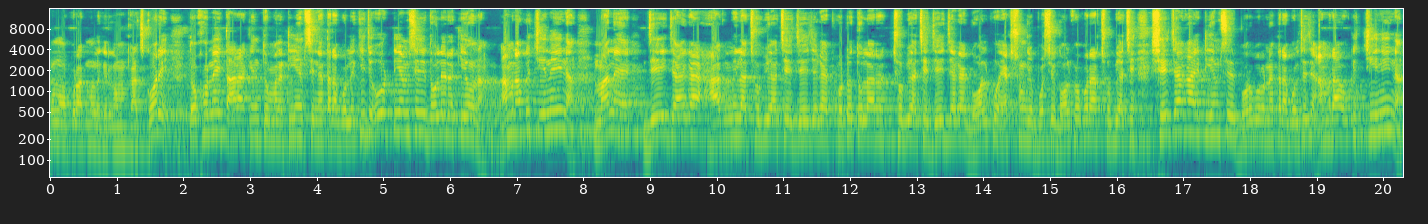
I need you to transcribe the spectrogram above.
কোনো অপরাধমূলক এরকম কাজ করে, তখনই তারা কিন্তু মানে টিএমসি নেতারা বলে কি যে, ওর টিএমসি দলের কেউ না। আমরা ওকে চিনেই না। মানে যেই জায়গায় হাত মিলা ছবি আছে যে জায়গায় ফটো তোলার ছবি আছে যে জায়গায় গল্প, একসঙ্গে বসে গল্প করার ছবি আছে, সেই জায়গায় টিএমসির বড় বড় নেতারা বলছে যে, আমরা ওকে চিনি না।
